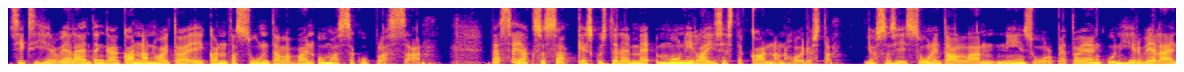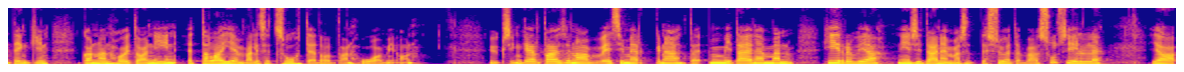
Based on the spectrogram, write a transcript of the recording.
Siksi hirvieläintenkään kannanhoitoa ei kannata suunnitella vain omassa kuplassaan. Tässä jaksossa keskustelemme monilaisesta kannanhoidosta, jossa siis suunnitellaan niin suurpetojen kuin hirvieläintenkin kannanhoitoa niin, että lajien väliset suhteet otetaan huomioon – yksinkertaisena esimerkkinä, että mitä enemmän hirviä, niin sitä enemmän sitten syötävää susille. Ja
